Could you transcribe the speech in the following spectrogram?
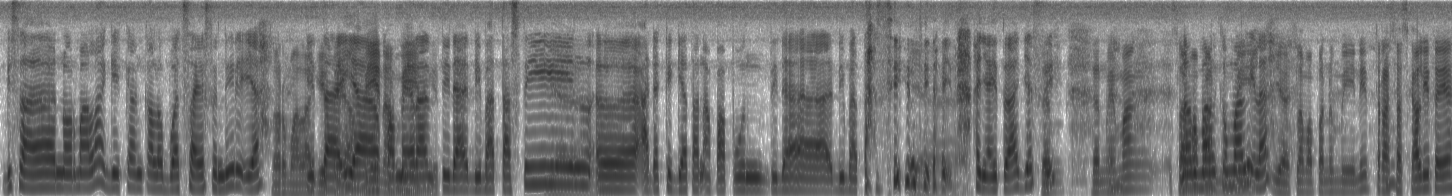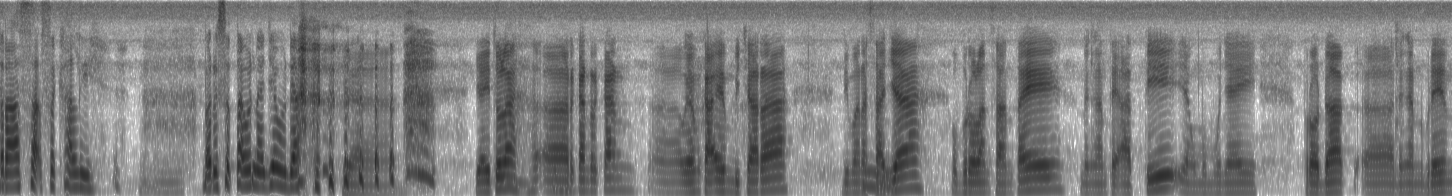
bisa normal lagi kan kalau buat saya sendiri ya normal lagi kita ya Amin, amin, pameran gitu. tidak dibatasin Ya. eh, ada kegiatan apa pun tidak dibatasin Ya. tidak hanya itu aja dan sih dan memang selama Normal pandemi, kembali lah. Ya, selama pandemi ini terasa sekali Teh ya. terasa sekali baru setahun aja udah ya. Ya itulah eh, rekan-rekan eh, UMKM bicara di mana Hmm. saja obrolan santai dengan Teh Ati yang mempunyai produk eh, dengan brand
